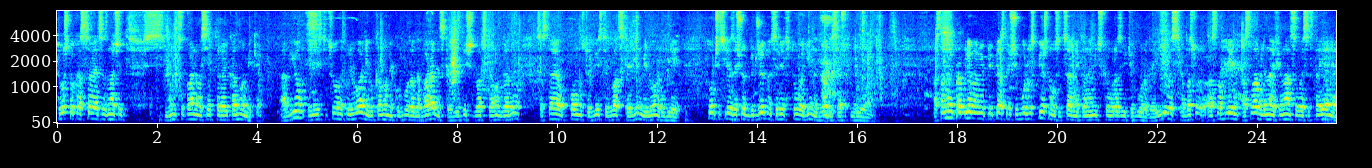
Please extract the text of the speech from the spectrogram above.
То, что касается, значит, муниципального сектора экономики. Объем инвестиционных вливаний в экономику города Барабинска в 2022 году составил полностью 221 миллион рублей, в том числе за счет бюджетных средств 101,2 миллиона. Основными проблемами, препятствующими более успешному социально-экономическому развитию города, явилось ослабленное финансовое состояние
